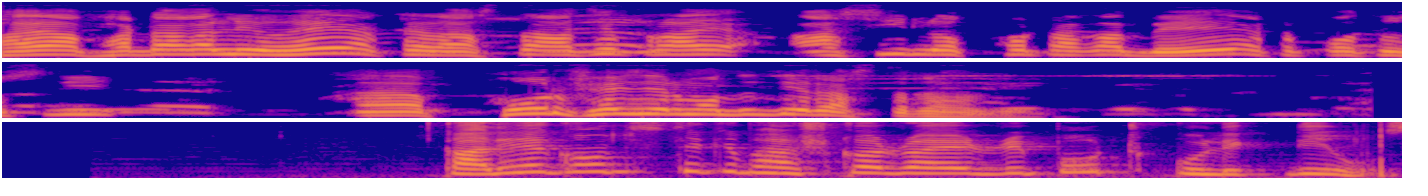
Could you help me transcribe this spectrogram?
ভায়া ফাটাগালি হয়ে একটা রাস্তা আছে, প্রায় আশি লক্ষ টাকা ব্যয়ে একটা পথশ্রী ফোর ফেজের মধ্যে দিয়ে রাস্তাটা হবে। কালিয়াগঞ্জ থেকে ভাস্কর রায়ের রিপোর্ট কুলিক নিউজ।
